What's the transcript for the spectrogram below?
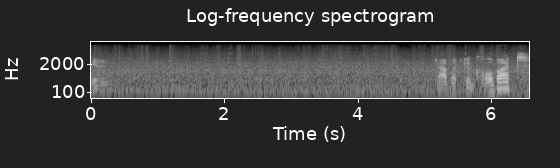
Hier hin. Da wird gegrubbert.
